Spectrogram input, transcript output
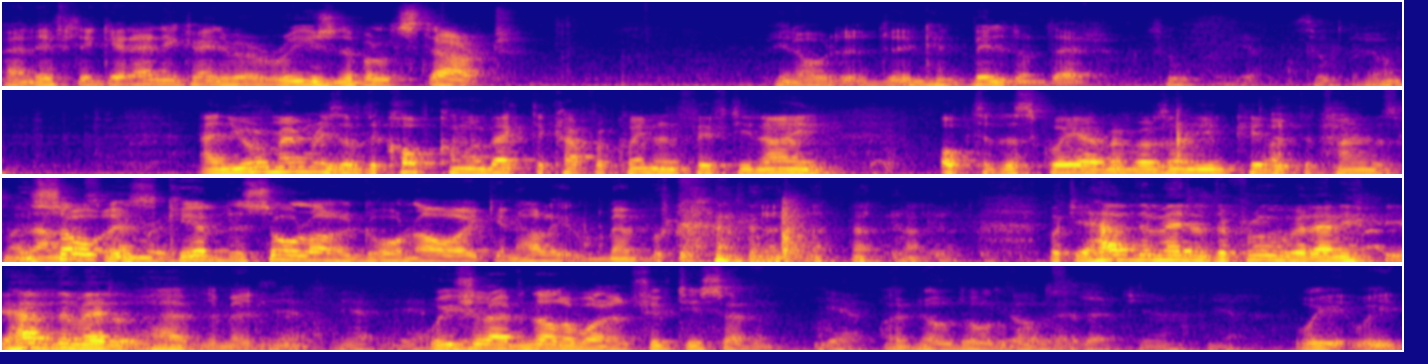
and if they get any kind of a reasonable start, you know, they, they mm. can build on that. Super, yeah, super. You know? And your memories of the cup coming back to Cappoquin in '59, up to the square. I remember I was only a kid at the time. It's my It's longest so it's, memory. Kieran, it's so long ago now I can hardly remember. But you have the medal to prove it. Anyway, you have the medal. I have the medal. Yeah, yeah, yeah. We should have another one in '57. yeah. I've no doubt about that. that, yeah, yeah. We we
